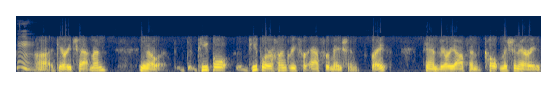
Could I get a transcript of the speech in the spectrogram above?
Hmm. Uh, Gary Chapman, you know, people people are hungry for affirmation, right? And very often, cult missionaries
